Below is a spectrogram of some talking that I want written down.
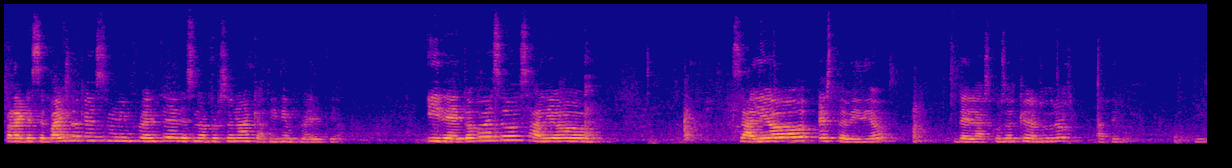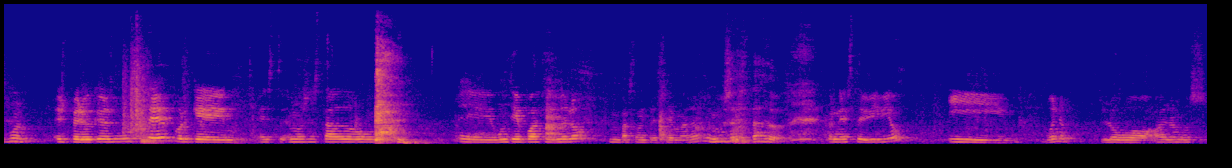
para que sepáis lo que es un influencer, es una persona que a ti te influencia. Y de todo eso salió, salió este vídeo de las cosas que nosotros hacemos. Y bueno, Espero que os guste porque est- hemos estado eh, un tiempo haciéndolo, bastantes semanas hemos estado con este vídeo y bueno, luego hablamos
